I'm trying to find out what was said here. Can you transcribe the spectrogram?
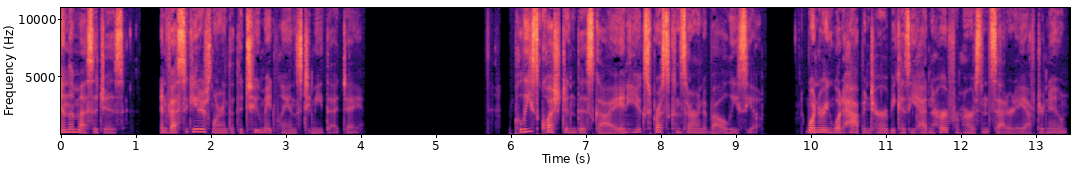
In the messages, investigators learned that the two made plans to meet that day. Police questioned this guy and he expressed concern about Alyssiah, wondering what happened to her because he hadn't heard from her since Saturday afternoon.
